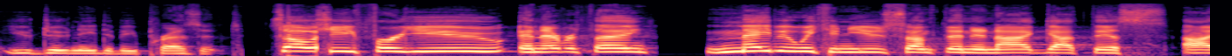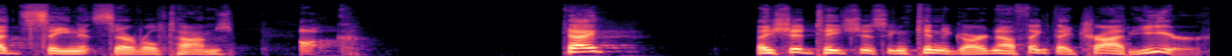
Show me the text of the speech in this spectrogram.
You do need to be present. So, she for you and everything, maybe we can use something, and I got this, I'd seen it several times. Talk. Okay? They should teach this in kindergarten. I think they tried year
